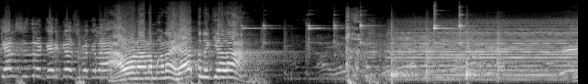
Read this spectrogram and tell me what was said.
ಕೆಲಸ ಇದ್ರೆ ಕರಿ ಕಳ್ಸ್ಬೇಕಲ್ಲ? ಅವ ನನ್ನ ಮಗನ ಹೇಳ್ತೀನಿ ಕೇಳ. ಏ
